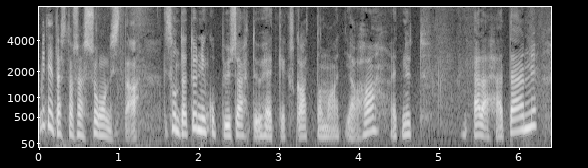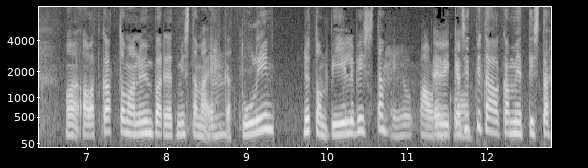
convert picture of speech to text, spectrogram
miten tästä osaa suunnistaa? Sun täytyy niin kuin pysähtyä hetkeksi katsomaan, että jaha, että nyt älä hätäänny. Vaan alat katsomaan ympäri, että mistä mä mm. ehkä tulin. Nyt on pilvistä. Eli sitten pitää alkaa miettiä sitä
